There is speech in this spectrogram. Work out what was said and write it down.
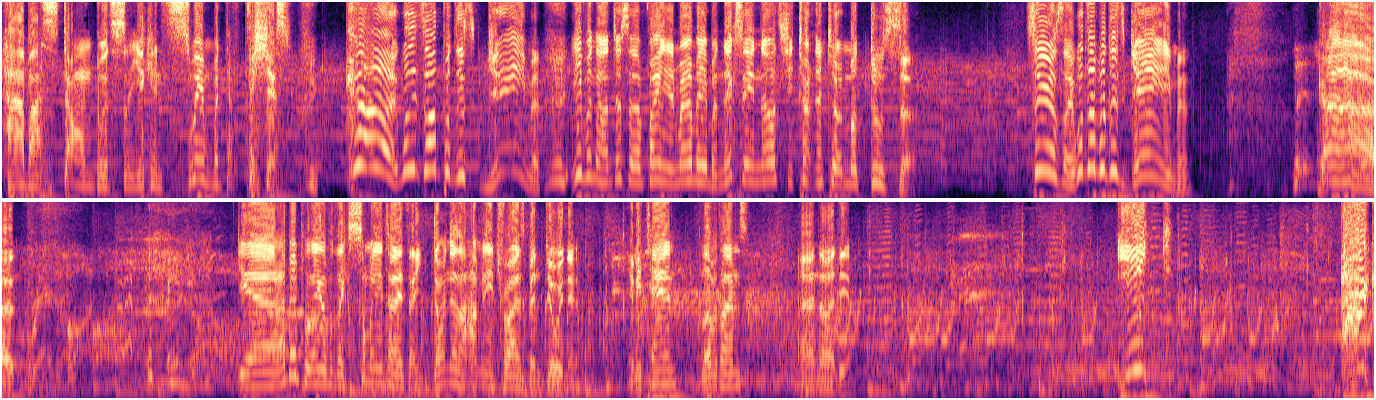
How about stone boots so you can swim with the fishes? God, what is up with this game? Even though I'm just a fighting mermaid, but next thing you know, she turned into a Medusa. Seriously, what's up with this game? God. Yeah, I've been playing it for like so many times, I don't know how many tries I've been doing it. Maybe 10? 11 times? I have no idea. Eek! Ack!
